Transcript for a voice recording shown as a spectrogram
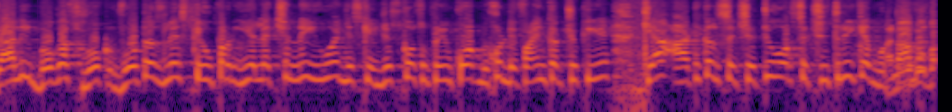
جعلی بوگس ووٹرز لسٹ کے اوپر یہ الیکشن نہیں ہوئے جس کی جس کو سپریم کورٹ میں خود ڈیفائن کر چکی ہے؟ کیا آرٹیکل 62 اور 63 کے مطابق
